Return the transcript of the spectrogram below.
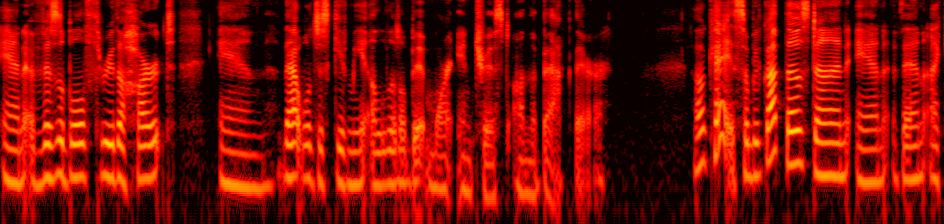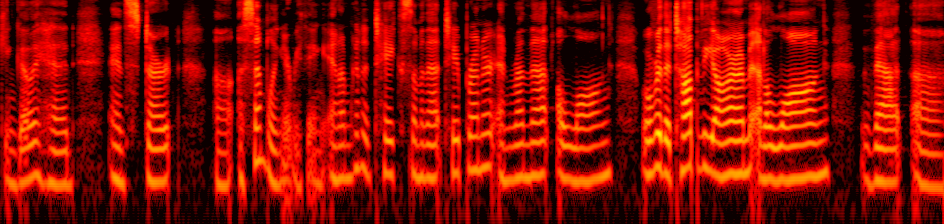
and visible through the heart. And that will just give me a little bit more interest on the back there. Okay, so we've got those done, and then I can go ahead and start uh, assembling everything. And I'm going to take some of that tape runner and run that along over the top of the arm and along that uh,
